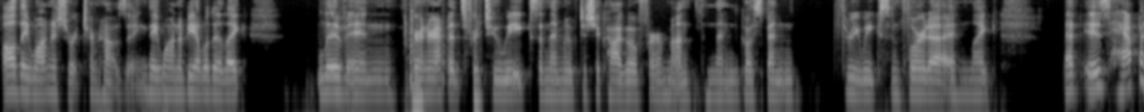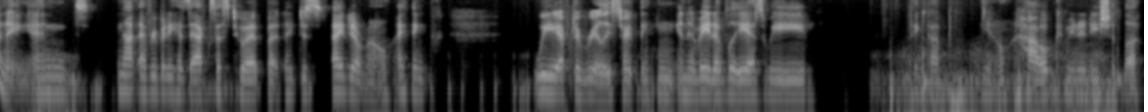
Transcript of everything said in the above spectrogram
all they want is short-term housing. They want to be able to like live in Grand Rapids for two weeks and then move to Chicago for a month and then go spend three weeks in Florida. And like that is happening. And not everybody has access to it, but I just, I don't know. I think we have to really start thinking innovatively as we think up, you know, how community should look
